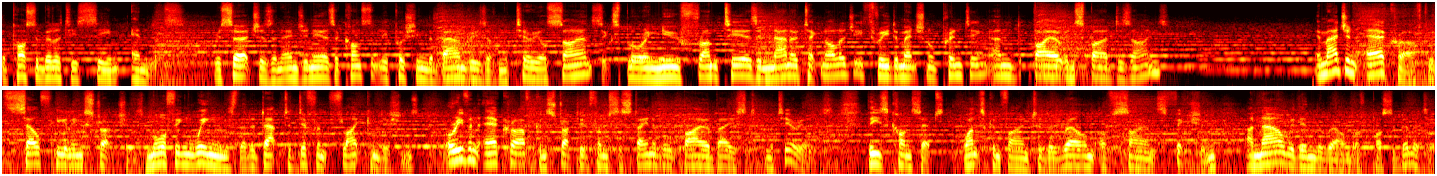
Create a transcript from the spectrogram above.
the possibilities seem endless. Researchers and engineers are constantly pushing the boundaries of material science, exploring new frontiers in nanotechnology, three-dimensional printing and bio-inspired designs. Imagine aircraft with self-healing structures, morphing wings that adapt to different flight conditions, or even aircraft constructed from sustainable bio-based materials. These concepts, once confined to the realm of science fiction, are now within the realm of possibility.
